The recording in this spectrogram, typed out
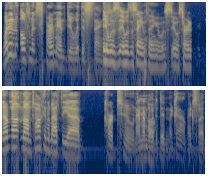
What did Ultimate Spider-Man do with this thing? It was it was the same thing. It was it was turned No, no, no. I'm talking about the uh, cartoon. I remember Oh. what it did in the comics, but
